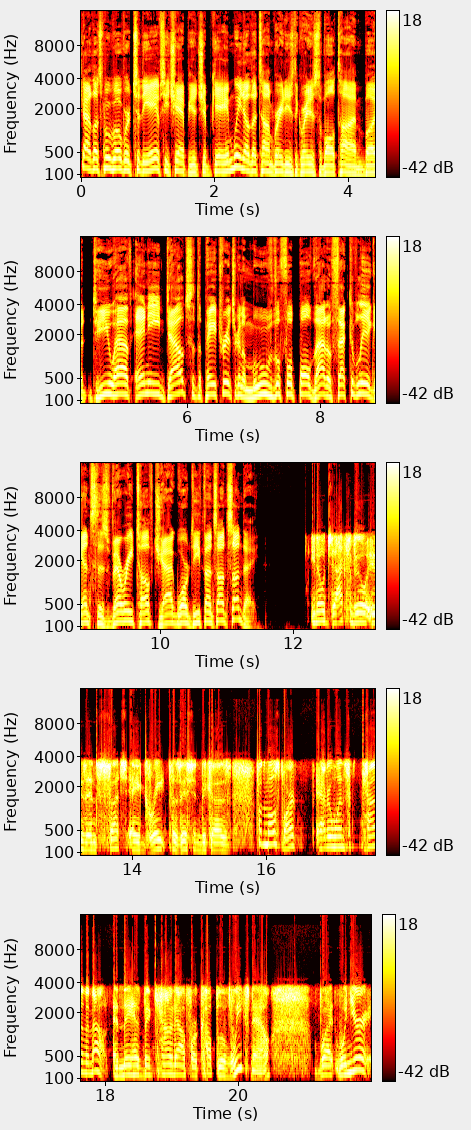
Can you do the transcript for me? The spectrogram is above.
Chad, let's move over to the AFC Championship game. We know that Tom Brady is the greatest of all time, but do you have any doubts that the Patriots are going to move the football that effectively against this very tough Jaguar defense on Sunday? You know, Jacksonville is in such a great position because, for the most part, everyone's counting them out, and they have been counted out for a couple of weeks now. But when you're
